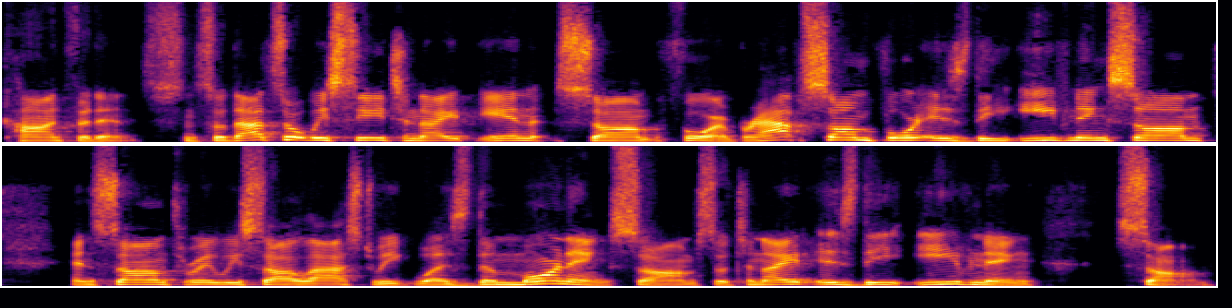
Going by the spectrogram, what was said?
confidence. And so that's what we see tonight in Psalm 4. And perhaps Psalm 4 is the evening psalm, and Psalm 3 we saw last week was the morning psalm. So tonight is the evening psalm.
